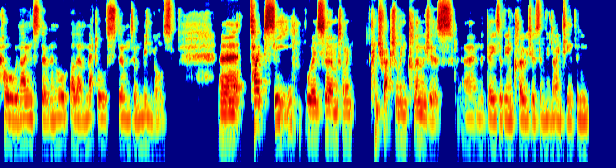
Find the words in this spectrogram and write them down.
coal and ironstone and all other metals, stones, and minerals. Uh, type C was um, some contractual enclosures uh, in the days of the enclosures in the 19th and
